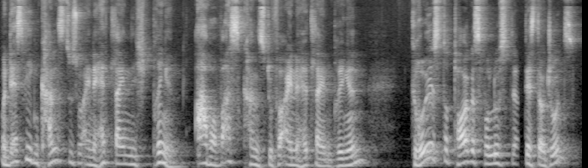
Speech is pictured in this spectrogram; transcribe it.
Und deswegen kannst du so eine Headline nicht bringen. Aber was kannst du für eine Headline bringen? Größter Tagesverlust des Dow Jones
